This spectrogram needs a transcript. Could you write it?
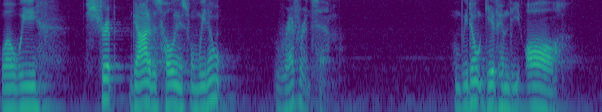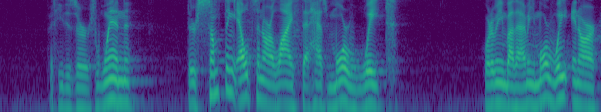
Well, we strip God of His holiness when we don't reverence Him, when we don't give Him the awe that He deserves, when there's something else in our life that has more weight. What do I mean by that? I mean more weight in our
